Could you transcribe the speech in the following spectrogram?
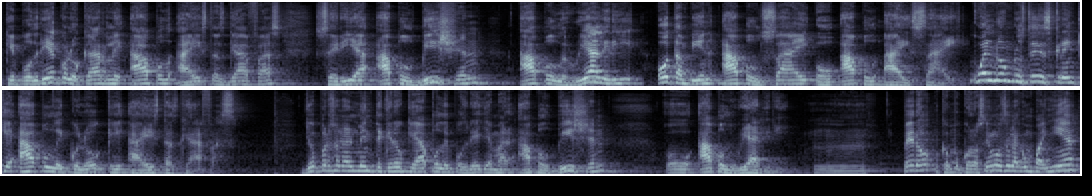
que podría colocarle Apple a estas gafas sería Apple Vision, Apple Reality o también Apple Sight o Apple Eyesight. ¿Cuál nombre ustedes creen que Apple le coloque a estas gafas? Yo personalmente creo que Apple le podría llamar Apple Vision o Apple Reality. Pero como conocemos de la compañía,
